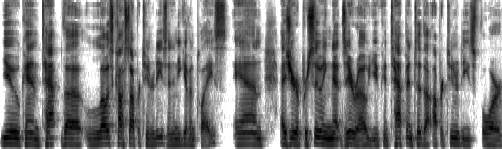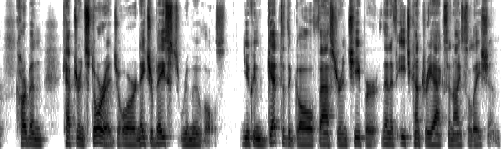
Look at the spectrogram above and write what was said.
you can tap the lowest cost opportunities in any given place. And as you're pursuing net zero, you can tap into the opportunities for carbon capture and storage or nature based removals. You can get to the goal faster and cheaper than if each country acts in isolation.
